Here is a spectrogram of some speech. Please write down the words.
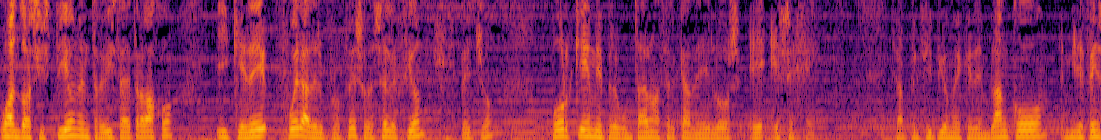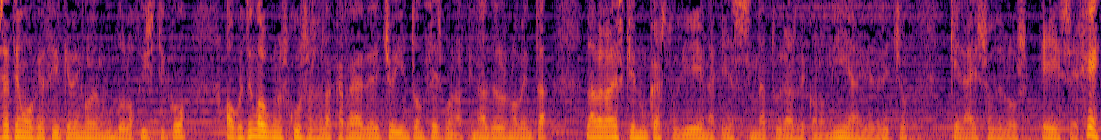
cuando asistí a una entrevista de trabajo y quedé fuera del proceso de selección, sospecho, porque me preguntaron acerca de los ESG. Al principio me quedé en blanco. En mi defensa tengo que decir que vengo del mundo logístico, aunque tengo algunos cursos de la carrera de Derecho y entonces, bueno, al final de los 90, la verdad es que nunca estudié en aquellas asignaturas de Economía y de Derecho que era eso de los ESG.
